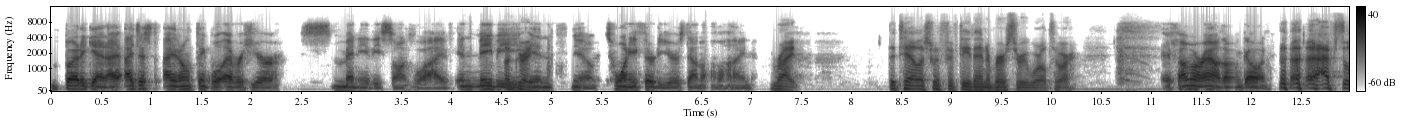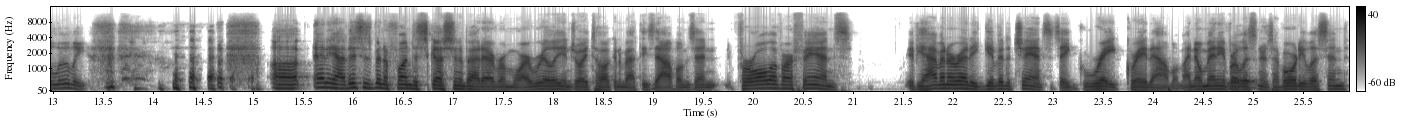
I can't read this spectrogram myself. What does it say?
but again, I, I just I don't think we'll ever hear many of these songs live, and maybe Agreed. in you know 20, 30 years down the line. Right, the Taylor Swift 50th anniversary world tour. If I'm around, I'm going. Absolutely. uh, anyhow, this has been a fun discussion about Evermore. I really enjoy talking about these albums. And for all of our fans, if you haven't already, give it a chance. It's a great, great album. I know many of our Really. listeners have already listened.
